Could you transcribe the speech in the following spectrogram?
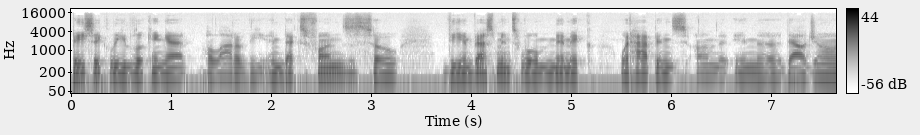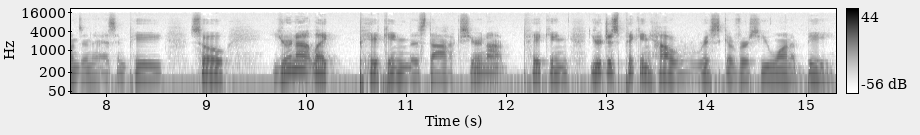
basically looking at a lot of the index funds. So the investments will mimic what happens on the in the Dow Jones and the S and P. So you're not like picking the stocks. You're not picking. You're just picking how risk averse you want to be.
